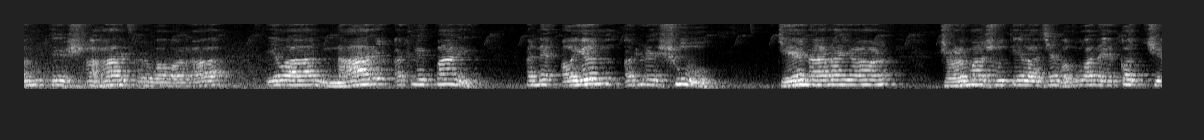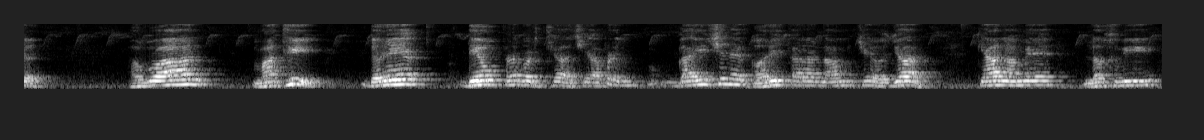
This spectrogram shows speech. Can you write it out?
અંતે સંહાર કરવાવાળા એવા નાર એટલે પાણી અને અયન એટલે શું જે નારાયણ જળમાં સૂતેલા છે, ભગવાન એક જ છે. ભગવાનમાંથી દરેક દેવ પ્રગટ થયા છે. આપણે ગાઈ છે ને, ઘરી તારા નામ છે હજાર, ક્યાં નામે લખવી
